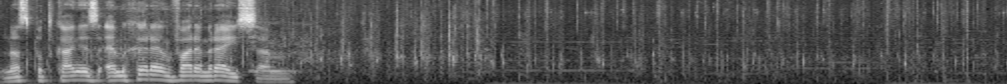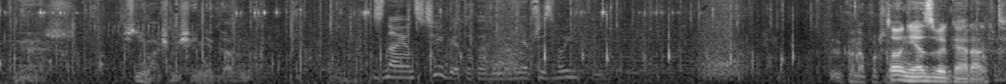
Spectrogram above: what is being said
na spotkanie z Emchyrem Warem. Wiesz, śniłaś mi się niedawno. Znając ciebie, to pewnie był nieprzyzwoity. Tylko na początku. To niezły Geralt.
